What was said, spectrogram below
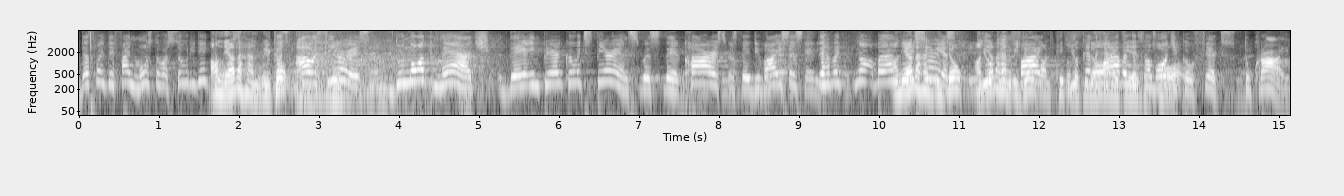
That's why they find most of us so ridiculous. On the other hand, we because don't- our theories do not match their empirical experience with their cars, with their devices. They have a, no, but I'm On the very other hand, we don't- on the other hand, can we don't want people with no ideas at all. you with can no have a technological all. fix to crime.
